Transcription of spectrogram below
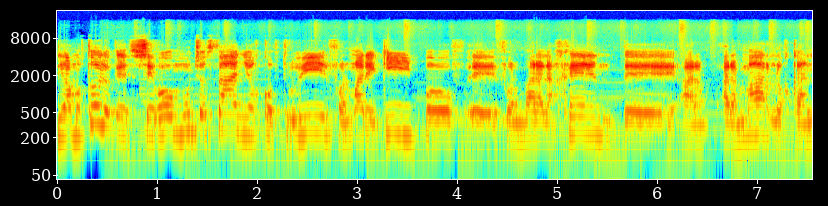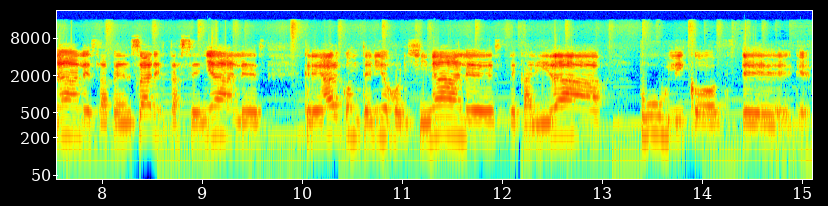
Digamos, todo lo que llevó muchos años construir, formar equipos, eh, formar a la gente, armar los canales, a pensar estas señales, crear contenidos originales, de calidad, públicos, eh, que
